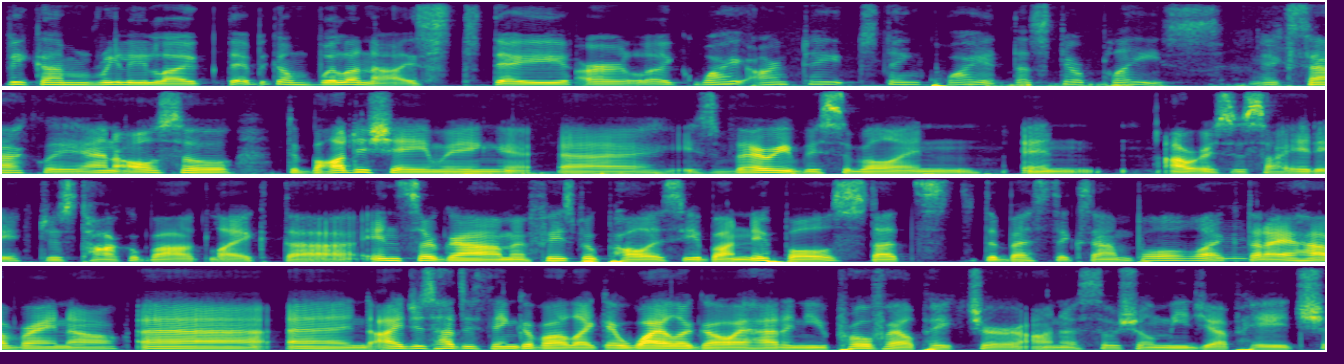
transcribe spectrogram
become really like they become villainized. They are like why aren't they staying quiet? That's their place. Exactly, and also the body shaming uh, is very visible in in our society. Just talk about like the Instagram and Facebook policy about nipples. That's the best example, like that I have right now. Uh, and I just had to think about like a while ago, I had a new profile picture on a social media page,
